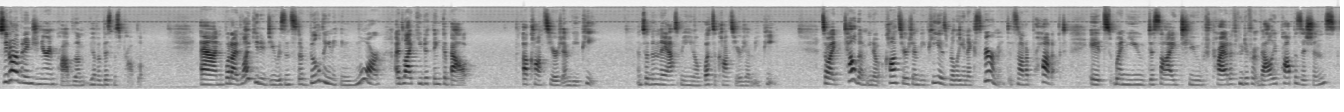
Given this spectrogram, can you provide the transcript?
So you don't have an engineering problem, you have a business problem. And what I'd like you to do is instead of building anything more, I'd like you to think about a concierge MVP. And so then they ask me, you know, what's a concierge MVP? So I tell them, you know, a concierge MVP is really an experiment. It's not a product. It's when you decide to try out a few different value propositions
